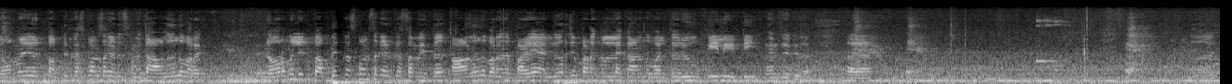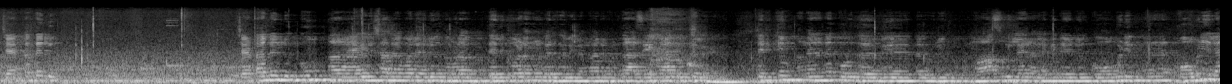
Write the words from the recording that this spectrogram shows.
നോർമലി ഒരു പബ്ലിക് റെസ്പോൺസ് ഒക്കെ എടുക്കുന്ന സമയത്ത് ആളുകൾ പറയും നോർമലി ഒരു പബ്ലിക് റെസ്പോൺസ് ഒക്കെ എടുക്കുന്ന സമയത്ത് ആളുകൾ പറയുന്ന പഴയ അല്ലു അർജുൻ പടങ്ങളിലെ കാണുന്ന പോലത്തെ ഒരു ഫീൽ കിട്ടി അങ്ങനത്തെ ഒരു ഇത്. ചേട്ടന്റെ ലുക്ക് ചേട്ടന്റെ ലുക്കും ഏകദേശം അതേപോലെ ഒരു നമ്മുടെ തെലുങ്ക് പടങ്ങൾ വരുന്ന വില്ലന്മാരും ആ ആ ലുക്കിൽ ശരിക്കും അങ്ങനെ തന്നെ ഒരു മാസ് വില്ലൻ അല്ലെങ്കിൽ ഒരു കോമഡി കോമഡി അല്ല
